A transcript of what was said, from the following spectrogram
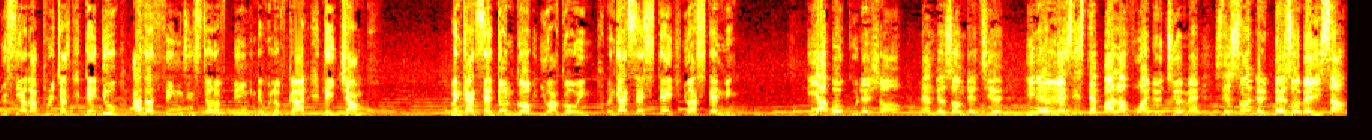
you see other preachers, they do other things instead of being in the will of God. They jump. When God said, Don't go, you are going. When God says, Stay, you are standing. Il y a beaucoup de gens, même des hommes de Dieu, ils ne résistent pas à la voix de Dieu, mais ce sont des désobéissants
